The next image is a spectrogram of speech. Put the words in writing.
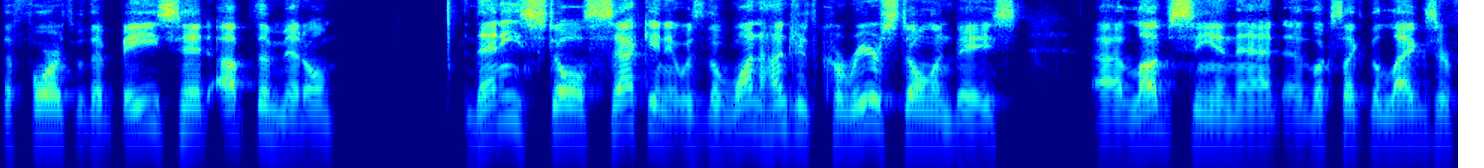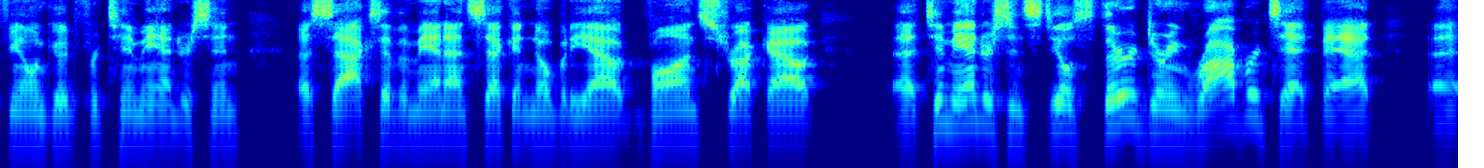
the fourth with a base hit up the middle. Then he stole second. It was the 100th career stolen base. Uh, love seeing that. It looks like the legs are feeling good for Tim Anderson. Uh, Sox have a man on second, nobody out. Vaughn struck out. Uh, Tim Anderson steals third during Roberts' at bat. Uh,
